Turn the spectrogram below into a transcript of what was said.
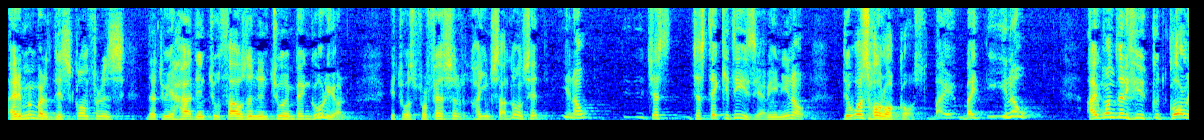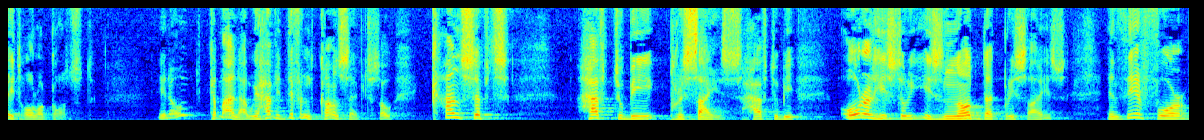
I remember this conference that we had in 2002 in Ben Gurion. It was Professor Hayim Saadon said, you know, just, just take it easy. I mean, you know, there was Holocaust. But, but, you know, I wonder if you could call it Holocaust. You know, come on, we have a different concept. So concepts have to be precise, have to be, oral history is not that precise, and therefore,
